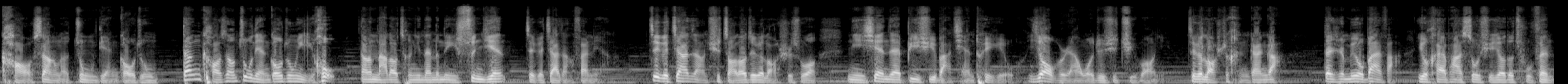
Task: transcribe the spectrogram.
考上了重点高中。当考上重点高中以后，当拿到成绩单的那一瞬间，这个家长翻脸了。这个家长去找到这个老师说：“你现在必须把钱退给我，要不然我就去举报你。”这个老师很尴尬，但是没有办法，又害怕受学校的处分，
